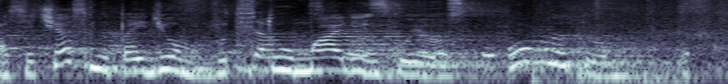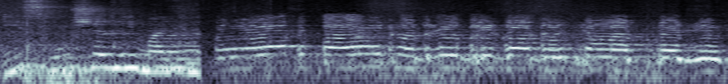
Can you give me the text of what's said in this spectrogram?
А сейчас мы пойдем вот в ту маленькую комнату и слушаем внимательно. Поняла, дополнительно на две бригады 18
